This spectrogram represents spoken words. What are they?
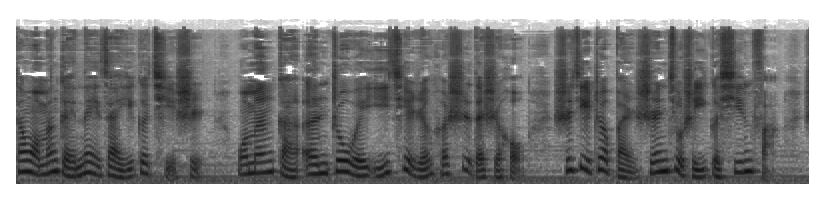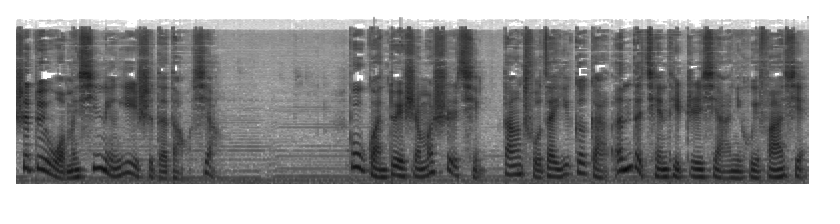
当我们给内在一个启示，我们感恩周围一切人和事的时候，实际这本身就是一个心法，是对我们心灵意识的导向。不管对什么事情，当处在一个感恩的前提之下，你会发现，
